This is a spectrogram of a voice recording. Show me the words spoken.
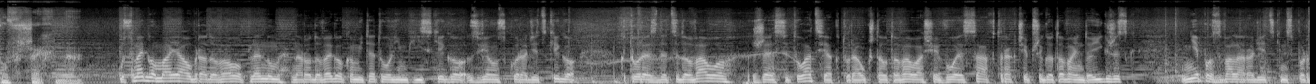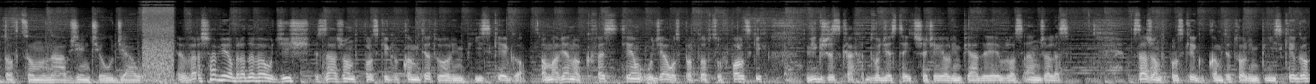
powszechna. 8 maja obradowało plenum Narodowego Komitetu Olimpijskiego Związku Radzieckiego, które zdecydowało, że sytuacja, która ukształtowała się w USA w trakcie przygotowań do igrzysk, nie pozwala radzieckim sportowcom na wzięcie udziału. W Warszawie obradował dziś zarząd Polskiego Komitetu Olimpijskiego. Omawiano kwestię udziału sportowców polskich w igrzyskach 23. Olimpiady w Los Angeles. Zarząd Polskiego Komitetu Olimpijskiego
